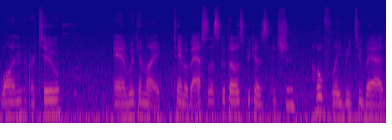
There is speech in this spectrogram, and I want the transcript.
one or two, and we can like tame a basilisk with those, because it shouldn't hopefully be too bad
